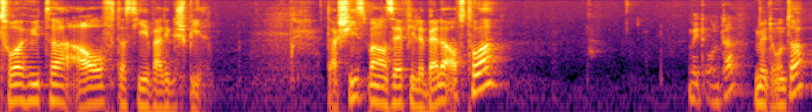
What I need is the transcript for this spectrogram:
Torhüter auf das jeweilige Spiel. Da schießt man auch sehr viele Bälle aufs Tor. Mitunter. Mitunter.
